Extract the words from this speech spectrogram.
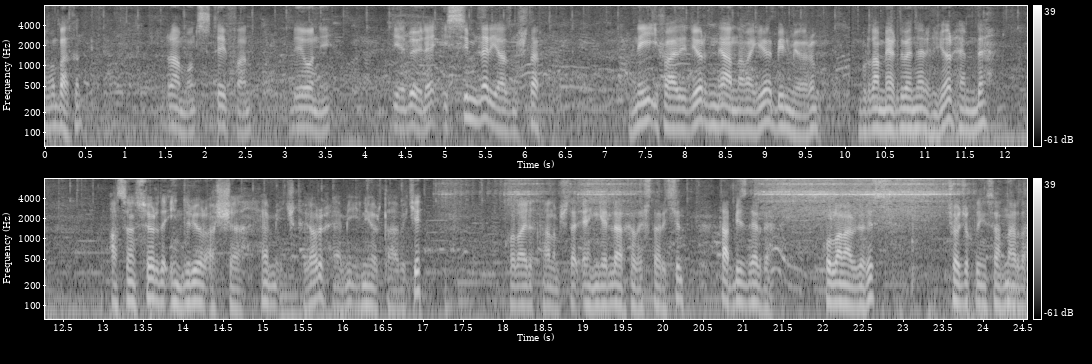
Ama bakın Ramon, Stefan, Leoni diye böyle isimler yazmışlar. Neyi ifade ediyor, ne anlama geliyor bilmiyorum. Buradan merdivenler iniyor hem de asansör de indiriyor aşağı. Hem çıkıyor hem iniyor tabii ki. Kolaylık tanımışlar engelli arkadaşlar için. Tabi bizler de kullanabiliriz. Çocuklu insanlar da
